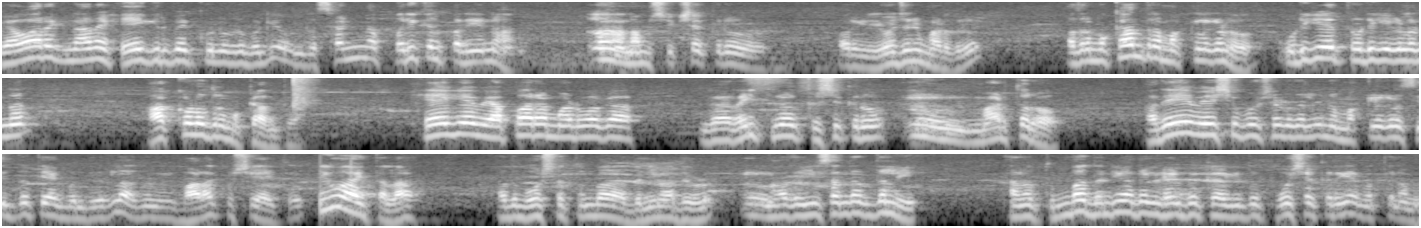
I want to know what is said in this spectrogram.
ವ್ಯವಹಾರ ಜ್ಞಾನ ಹೇಗಿರಬೇಕು ಅನ್ನೋದ್ರ ಬಗ್ಗೆ ಒಂದು ಸಣ್ಣ ಪರಿಕಲ್ಪನೆಯನ್ನು ನಮ್ಮ ಶಿಕ್ಷಕರು ಅವರಿಗೆ ಯೋಜನೆ ಮಾಡಿದ್ರು. ಅದರ ಮುಖಾಂತರ ಮಕ್ಕಳುಗಳು ಉಡುಗೆ ತೊಡುಗೆಗಳನ್ನು ಹಾಕ್ಕೊಳ್ಳೋದ್ರ ಮುಖಾಂತರ ಹೇಗೆ ವ್ಯಾಪಾರ ಮಾಡುವಾಗ ರೈತರು, ಕೃಷಿಕರು ಮಾಡ್ತಾರೋ ಅದೇ ವೇಷಭೂಷಣದಲ್ಲಿ ನಮ್ಮ ಮಕ್ಕಳುಗಳು ಸಿದ್ಧತೆಯಾಗಿ ಬಂದಿರಲ್ಲ ಅದು ನನಗೆ ಭಾಳ ಖುಷಿ ಆಯಿತು. ನೀವು ಆಯ್ತಲ್ಲ, ಅದು ಬಹುಶಃ ತುಂಬ ಧನ್ಯವಾದಗಳು. ಆದರೆ ಈ ಸಂದರ್ಭದಲ್ಲಿ ನಾನು ತುಂಬ ಧನ್ಯವಾದಗಳು ಹೇಳಬೇಕಾಗಿದ್ದು ಪೋಷಕರಿಗೆ ಮತ್ತು ನಮ್ಮ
